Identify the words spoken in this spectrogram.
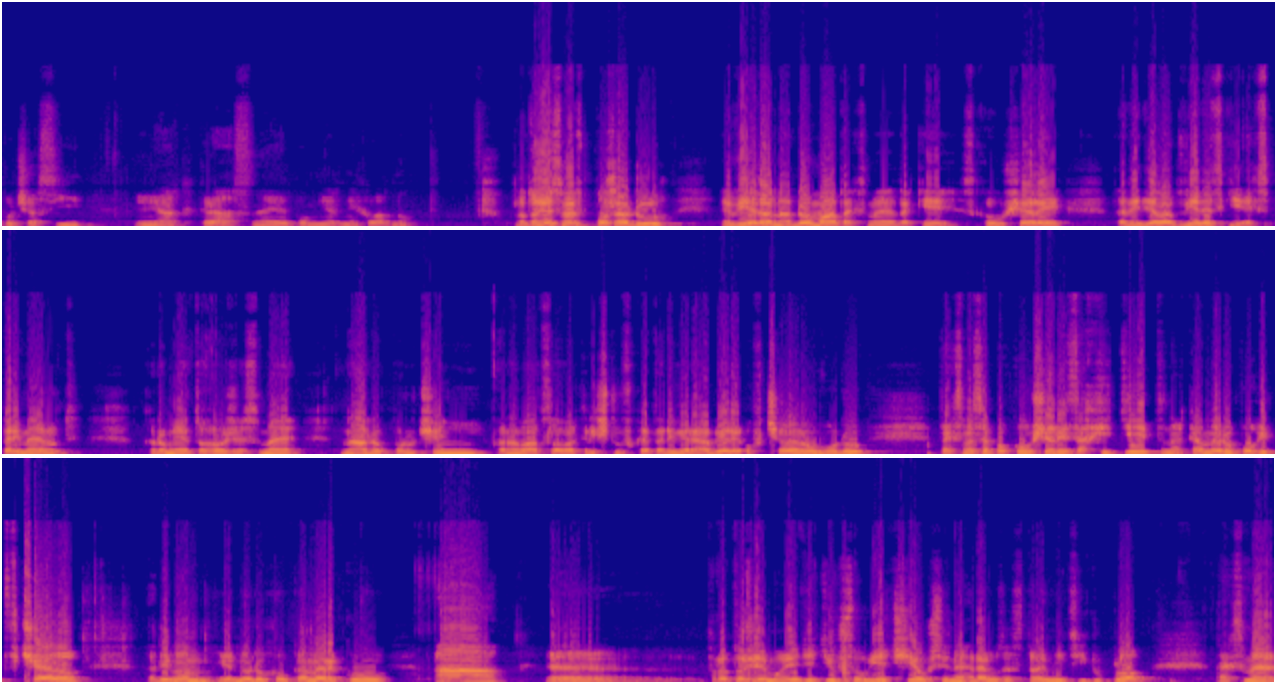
počasí nějak krásné, je poměrně chladno. Protože jsme v pořadu Věda na doma, tak jsme taky zkoušeli tady dělat vědecký experiment. Kromě toho, že jsme na doporučení pana Václava Krištůvka tady vyráběli ovčelenou vodu, tak jsme se pokoušeli zachytit na kameru pohyb včel. Tady mám jednoduchou kamerku a e, protože moje děti už jsou větší a už si nehrajou ze stavebnicí duplo, tak, jsme,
